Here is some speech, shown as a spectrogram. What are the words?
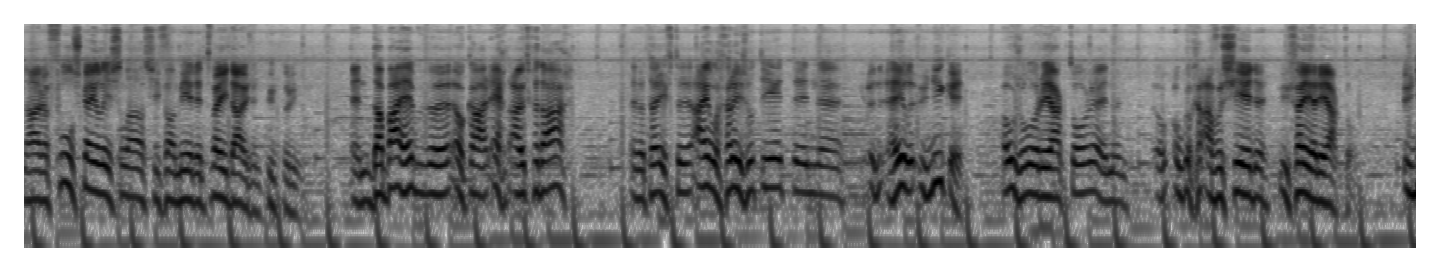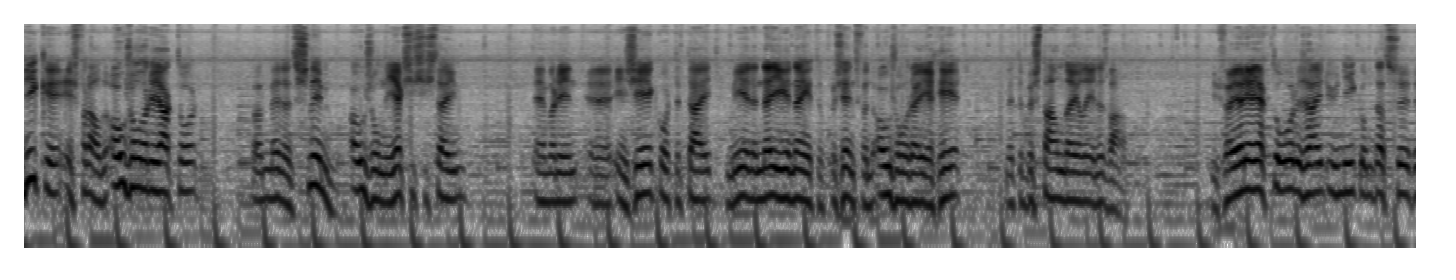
naar een full-scale installatie van meer dan 2000 kub per uur. En daarbij hebben we elkaar echt uitgedaagd. En dat heeft uh, eigenlijk geresulteerd in uh, een hele unieke ozonreactor en een, ook een geavanceerde UV-reactor. Unieke is vooral de ozonreactor met een slim ozoninjectiesysteem en waarin uh, in zeer korte tijd meer dan 99% van de ozon reageert met de bestanddelen in het water. UV-reactoren zijn uniek omdat ze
